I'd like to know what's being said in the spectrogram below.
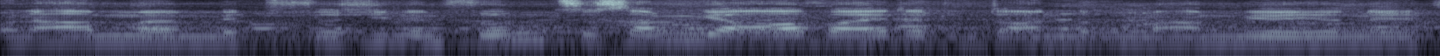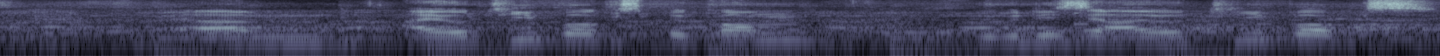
und haben mit verschiedenen Firmen zusammengearbeitet. Unter anderem haben wir hier eine ähm, IoT-Box bekommen. Über diese IoT-Box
